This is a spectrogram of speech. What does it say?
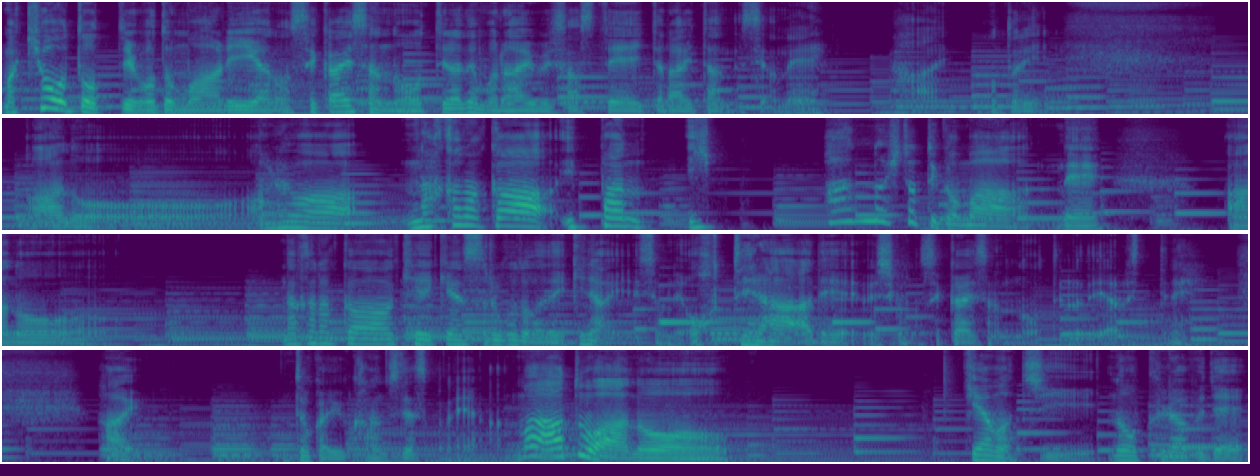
まあ京都っていうこともあり、あの世界遺産のお寺でもライブさせていただいたんですよね。はい。本当に。あのー、あれはなかなか一般、一般の人っていうかまあね、あのーなかなか経験することができないですよね。お寺で、しかも世界遺産のお寺でやるってね。はい。とかいう感じですかね。まあ、あとはあの、木屋町のクラブで、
